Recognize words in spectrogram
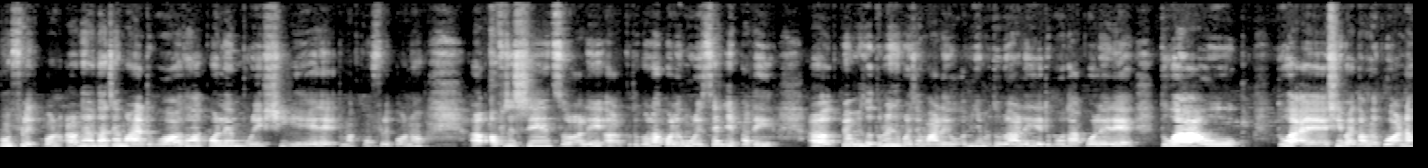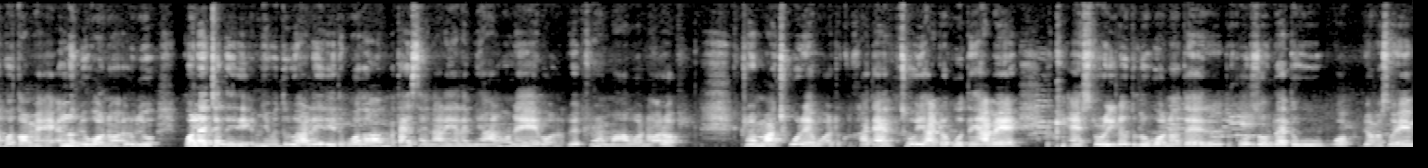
conflict ပေါ့နော်အဲ့တော့နေရာသားချက်မှာသဘောသားကွဲလဲမှုတွေရှိရဲတဲ့ဒီမှာ conflict ပေါ့နော်အဲ့ opposition ဆိုတော့လေသဘောသားကွဲလဲမှုတွေဆက်ညစ်ဖတ်တယ်အဲ့တော့ပြောမယ်ဆိုသူတို့ကချက်မှာလေအမြင်မတူတာလေးတွေသဘောသားကွဲလဲတယ် तू ကဟို तू ကအရှိဘက်တောင်းတယ်ကိုကအနောက်ဘက်သွားမယ်အဲ့လိုမျိုးပေါ့နော်အဲ့လိုမျိုးကွဲလဲချက်လေးတွေအမြင်မတူတာလေးတွေသဘောသားမတိုက်ဆိုင်တာတွေကလည်းများလုံးတယ်ပေါ့နော် drama ပေါ့နော်အဲ့တော့ drama ချိုးတယ်ပေါ့အဲ့တခါကျရင်ချိုးအရာတော့ကိုတင်ရပဲ story လုပ်တယ်လို့ပေါ့နော်တခုစုံတဲ့သူပြောမဆိုရင်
